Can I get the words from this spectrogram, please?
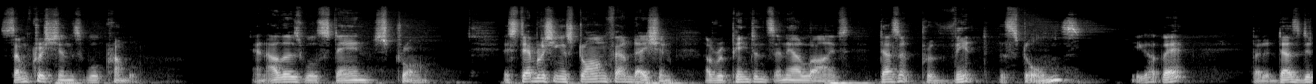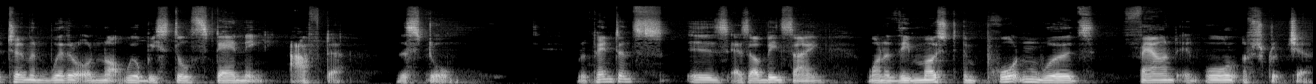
some Christians will crumble and others will stand strong. Establishing a strong foundation of repentance in our lives doesn't prevent the storms. You got that? But it does determine whether or not we'll be still standing after the storm. Repentance is, as I've been saying, one of the most important words found in all of Scripture.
